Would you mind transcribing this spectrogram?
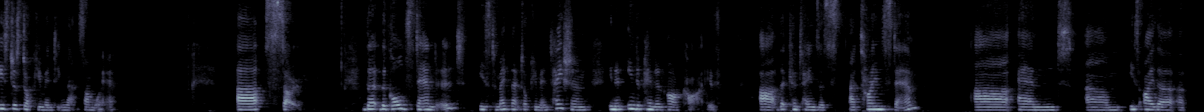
is just documenting that somewhere. Uh, so the, the gold standard is to make that documentation in an independent archive uh, that contains a, a timestamp uh, and um, is either a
